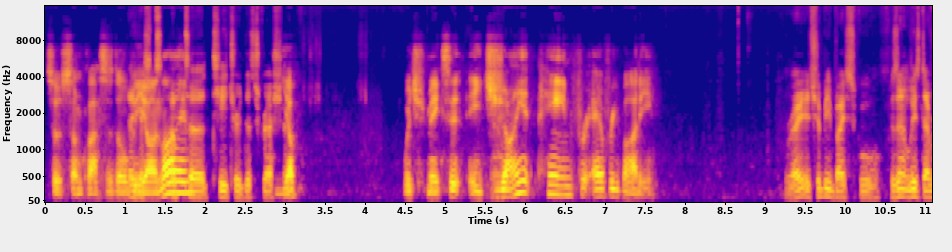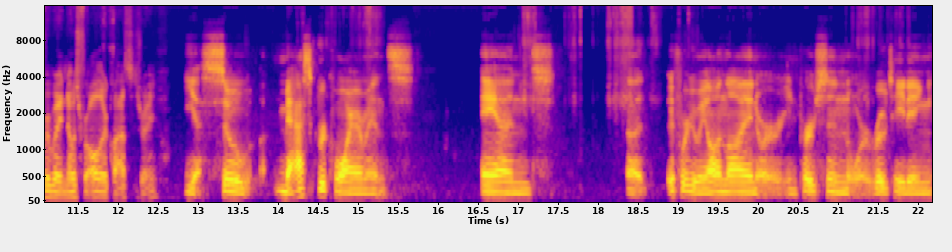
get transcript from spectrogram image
So some classes will I be online. up to teacher discretion. Yep. Which makes it a giant pain for everybody. Right. It should be by school because then at least everybody knows for all their classes, right? Yes, so mask requirements and uh, if we're doing online or in person or rotating,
